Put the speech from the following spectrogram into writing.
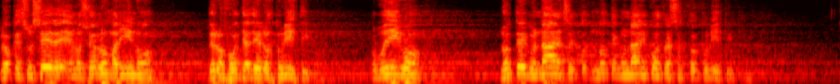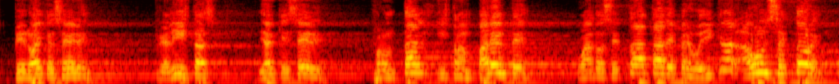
lo que sucede en los suelos marinos de los fondeaderos turísticos. Como digo, no tengo nada, no tengo nada en contra del sector turístico, pero hay que ser realistas y hay que ser frontal y transparente cuando se trata de perjudicar a un sector,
